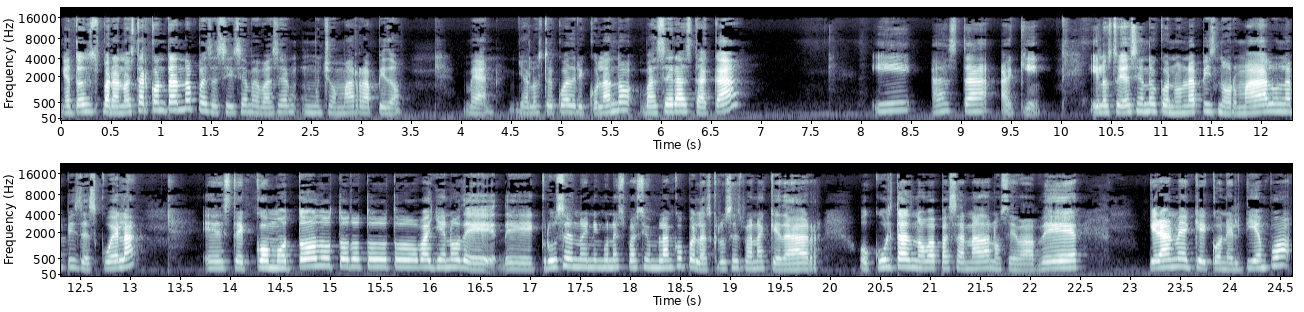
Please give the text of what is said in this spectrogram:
Entonces para no estar contando pues así se me va a hacer mucho más rápido. Vean, ya lo estoy cuadriculando. Va a ser hasta acá y hasta aquí. Y lo estoy haciendo con un lápiz normal, un lápiz de escuela. Este, como todo, todo, todo, todo va lleno de, de cruces, no hay ningún espacio en blanco, pues las cruces van a quedar ocultas, no va a pasar nada, no se va a ver. Créanme que con el tiempo,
